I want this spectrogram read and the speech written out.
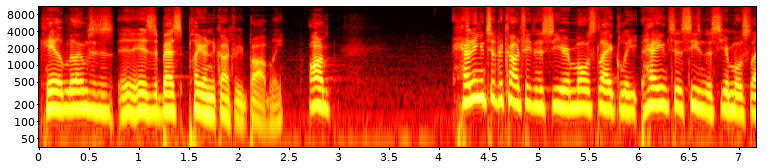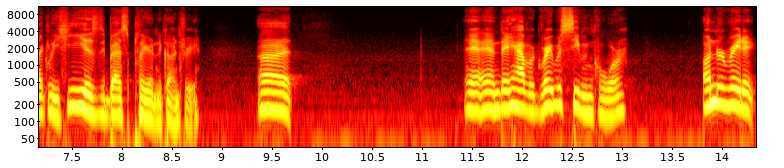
Caleb Williams is, is the best player in the country, probably. On heading into the country this year, most likely heading into the season this year, most likely he is the best player in the country. Uh, and, and they have a great receiving corps, underrated,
